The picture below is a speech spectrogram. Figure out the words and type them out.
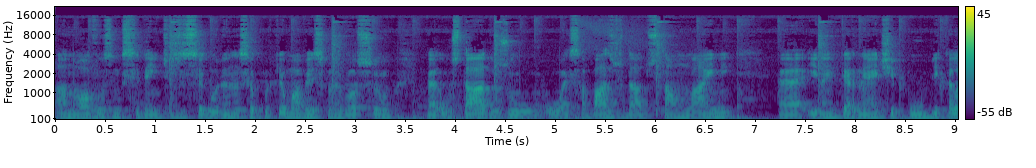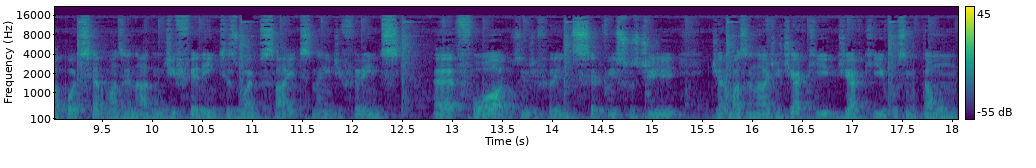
a novos incidentes de segurança, porque uma vez que o negócio, é, os dados ou, ou, essa base de dados está online é, e na internet pública, ela pode ser armazenada em diferentes websites, né? em diferentes é, fóruns, em diferentes serviços de, de armazenagem de, arqui de arquivos. Então,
